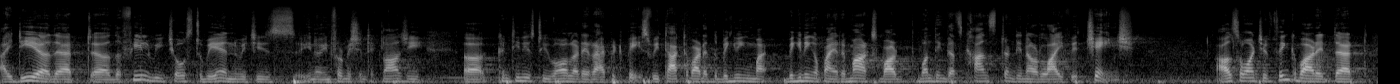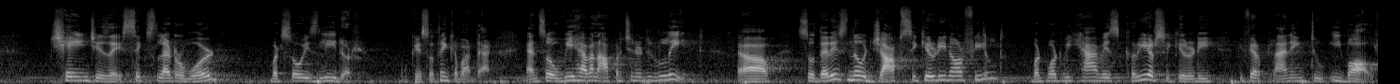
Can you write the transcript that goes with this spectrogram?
idea that uh, the field we chose to be in, which is you know information technology, uh, continues to evolve at a rapid pace. We talked about at the beginning, my, beginning of my remarks about one thing that's constant in our life is change. I also want you to think about it that change is a six-letter word, but so is leader. Okay, so think about that. And so we have an opportunity to lead. Uh, so there is no job security in our field, but what we have is career security if you're planning to evolve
